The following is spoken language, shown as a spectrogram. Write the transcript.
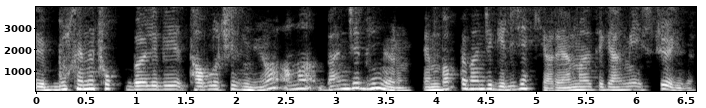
e, bu sene çok böyle bir tablo çizmiyor ama bence bilmiyorum. Mbappe bence gelecek ya. Real Madrid'e gelmeyi istiyor gibi.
